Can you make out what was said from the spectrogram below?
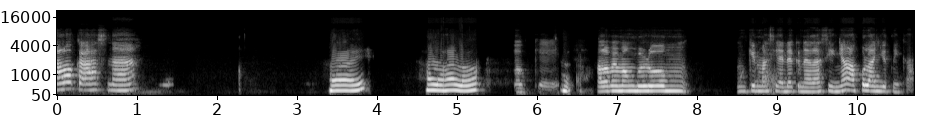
Halo, Kak Hasna. Hai. Halo halo. Oke. Kalau memang belum mungkin masih ada kendala sinyal, aku lanjut nih, Kak.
